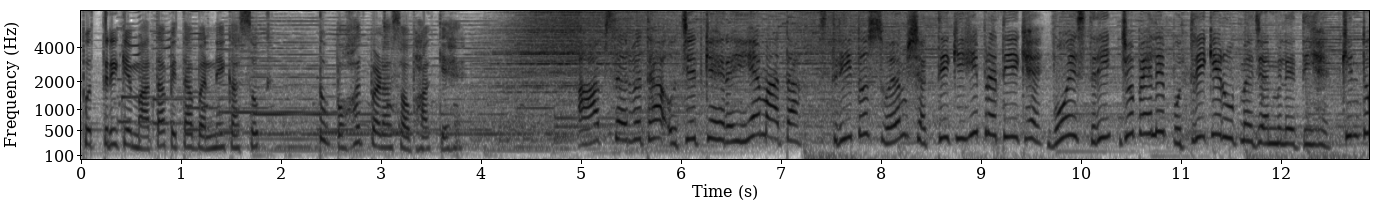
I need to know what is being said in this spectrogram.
पुत्री के माता पिता बनने का सुख तो बहुत बड़ा सौभाग्य है। आप सर्वथा उचित कह रही है, माता। स्त्री तो स्वयं शक्ति की ही प्रतीक है। वो स्त्री जो पहले पुत्री के रूप में जन्म लेती है। किंतु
